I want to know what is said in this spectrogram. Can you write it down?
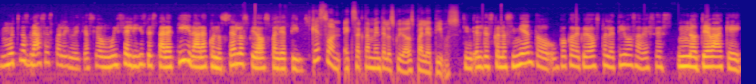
Muchas gracias por la invitación. Muy feliz de estar aquí y dar a conocer los cuidados paliativos. ¿Qué son exactamente los cuidados paliativos? El desconocimiento un poco de cuidados paliativos a veces nos lleva a que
